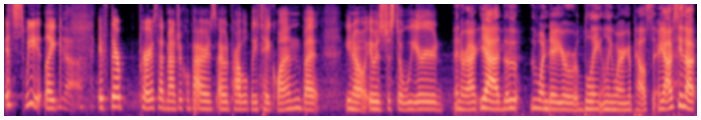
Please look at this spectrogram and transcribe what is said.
It's sweet. Like, if their prayers had magical powers, I would probably take one. But, you know, it was just a weird. interact. Yeah, the, the one day you're blatantly wearing a Palestinian. Yeah, I've seen that.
